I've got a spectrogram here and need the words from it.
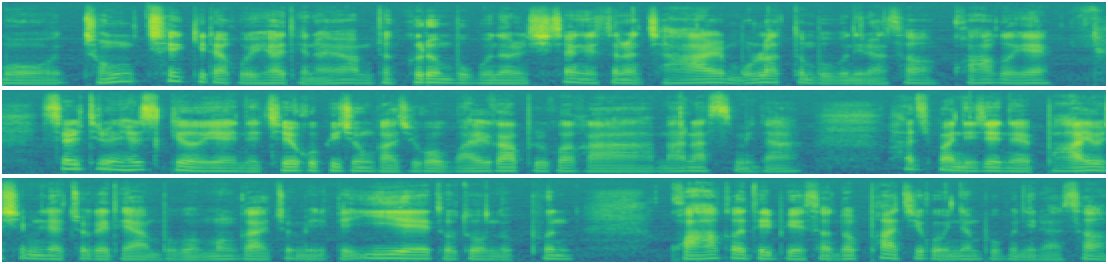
뭐 정책이라고 해야 되나요? 아무튼 그런 부분을 시장에서는 잘 몰랐던 부분이라서 과거에 셀트리온 헬스케어의 네, 재고 비중 가지고 왈가불가가 많았습니다. 하지만 이제 네, 바이오 시밀러 쪽에 대한 부분 뭔가 좀 이렇게 이해도도 높은 과거 대비해서 높아지고 있는 부분이라서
